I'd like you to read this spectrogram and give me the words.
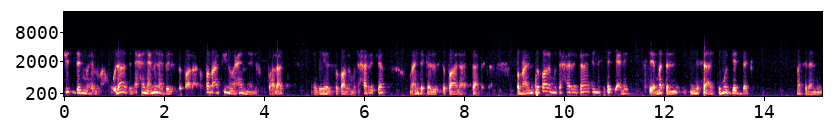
جدا مهمة ولازم إحنا نعملها بالاستطالات طبعا في نوعين من الاستطالات اللي هي الاستطالة المتحركة وعندك الاستطالة الثابته طبعا الاستطالة المتحركة إنك يعني مثلا مثال تموت جدك مثلا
